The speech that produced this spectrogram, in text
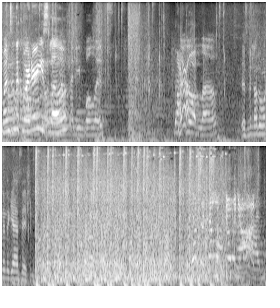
One's in the corner, he's low. How many bullets? Knock They're all low. There's another one in the gas station. What the hell oh is going on?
